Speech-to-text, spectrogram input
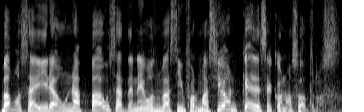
Vamos a ir a una pausa, tenemos más información, quédese con nosotros.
